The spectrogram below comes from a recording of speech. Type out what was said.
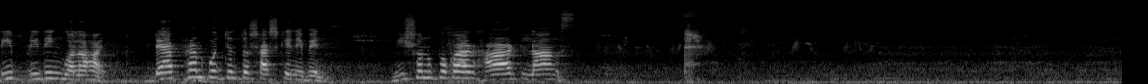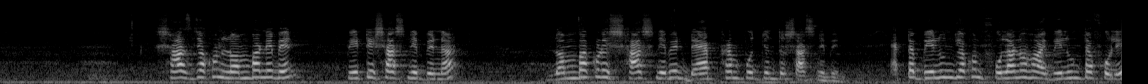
ডিপ ব্রিদিং বলা হয়। ডায়াফ্রাম পর্যন্ত শ্বাসকে নেবেন। ভীষণ উপকার, হার্ট, লাংস। শ্বাস যখন লম্বা নেবেন, পেটে শ্বাস নেবেন না লম্বা করে শ্বাস নেবেন ডায়াফ্রাম পর্যন্ত শ্বাস নেবেন। একটা বেলুন যখন ফোলানো হয়, বেলুনটা ফোলে,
